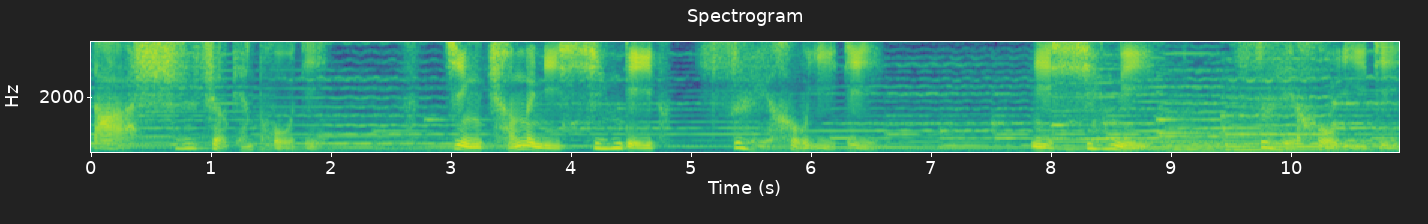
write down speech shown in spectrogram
打湿这片土地，竟成了你心里最后一滴，你心里最后一滴，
